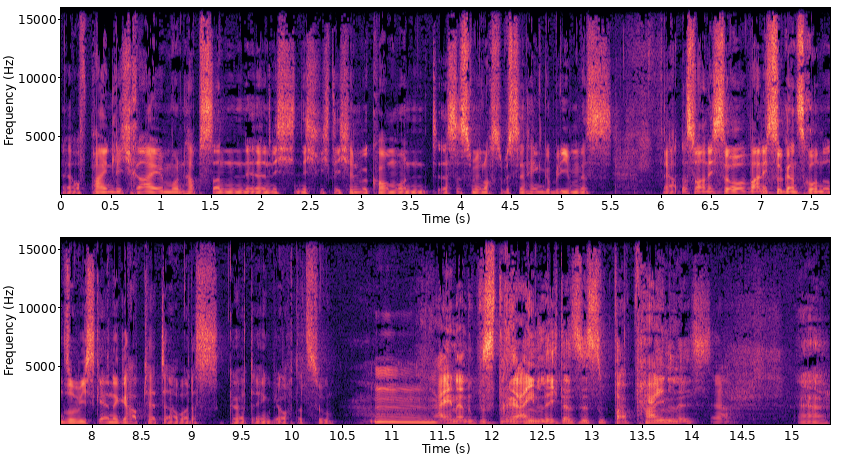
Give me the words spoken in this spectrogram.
äh, auf peinlich reimen und habe es dann äh, nicht, nicht richtig hinbekommen und das ist mir noch so ein bisschen hängen geblieben. Ist, ja, das war nicht so, war nicht so ganz rund und so, wie ich es gerne gehabt hätte, aber das gehört irgendwie auch dazu. Mm. Rainer, du bist reinlich, das ist super peinlich. Ja. ja.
